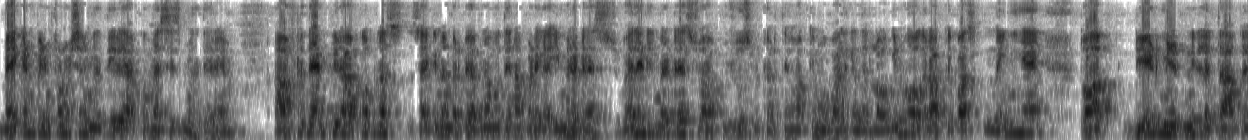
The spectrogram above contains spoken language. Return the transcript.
बैकएंड पे इंफॉर्मेशन मिलती रहे, आपको मैसेज मिलते रहे। आफ्टर दैट फिर आपको अपना सेकंड नंबर पे अपना वो देना पड़ेगा email address valid email address जो आप यूज़ करते हो, आपके मोबाइल के अंदर लॉगिन हो, अगर आपके पास नहीं है तो आप डेढ़ मिनट नहीं लगता आपका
